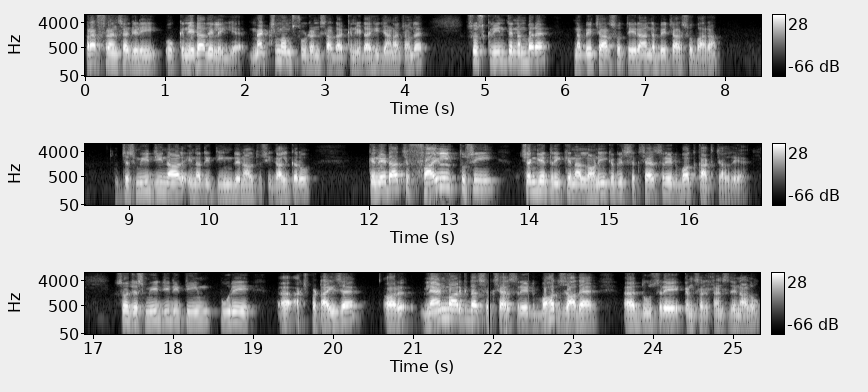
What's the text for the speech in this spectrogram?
ਪ੍ਰੈਫਰੈਂਸ ਹੈ ਜਿਹੜੀ ਉਹ ਕੈਨੇਡਾ ਦੇ ਲਈ ਹੈ। ਮੈਕਸਿਮਮ ਸਟੂਡੈਂਟ ਸਾਡਾ ਕੈਨੇਡਾ ਹੀ ਜਾਣਾ ਚਾਹੁੰਦਾ ਹੈ। ਸੋ ਸਕਰੀਨ ਤੇ ਨੰਬਰ ਹੈ 90413 90412 ਜਸਮੀਤ ਜੀ ਨਾਲ ਇਹਨਾਂ ਦੀ ਟੀਮ ਦੇ ਨਾਲ ਤੁਸੀਂ ਗੱਲ ਕਰੋ। ਕੈਨੇਡਾ 'ਚ ਫਾਈਲ ਤੁਸੀਂ ਚੰਗੇ ਤਰੀਕੇ ਨਾਲ ਲਾਉਣੀ ਕਿਉਂਕਿ ਸਕਸੈਸ ਰੇਟ ਬਹੁਤ ਘੱਟ ਚੱਲ ਰਿਹਾ ਹੈ। ਸੋ ਜਸਮੀਤ ਜੀ ਦੀ ਟੀਮ ਪੂਰੇ ਐਕਸਪਰਟਾਈਜ਼ ਹੈ ਔਰ ਲੈਂਡਮਾਰਕ ਦਾ ਸਕਸੈਸ ਰੇਟ ਬਹੁਤ ਜ਼ਿਆਦਾ ਹੈ ਦੂਸਰੇ ਕੰਸਲਟੈਂਟਸ ਦੇ ਨਾਲੋਂ।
